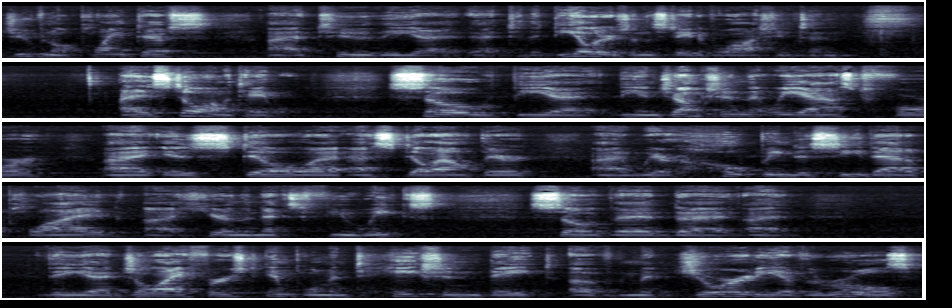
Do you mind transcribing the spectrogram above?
juvenile plaintiffs, uh, to, the, to the dealers in the state of Washington is still on the table. So the, the injunction that we asked for is still, still out there. we're hoping to see that applied here in the next few weeks so that the uh, July 1st implementation date of the majority of the rules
